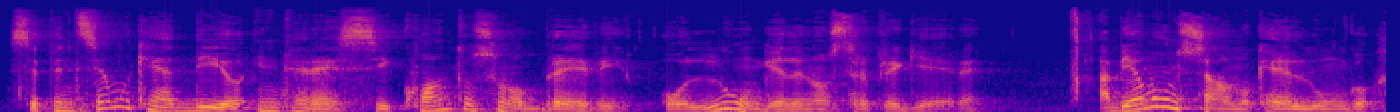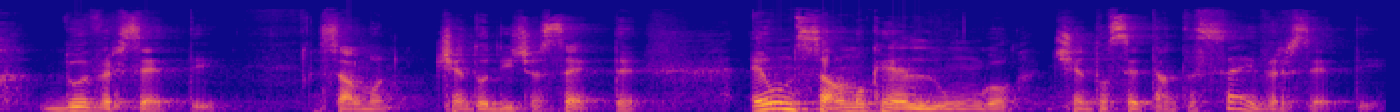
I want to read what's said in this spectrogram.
Se pensiamo che a Dio interessi quanto sono brevi o lunghe le nostre preghiere, abbiamo un salmo che è lungo due versetti, Salmo 117, e un salmo che è lungo 176 versetti,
